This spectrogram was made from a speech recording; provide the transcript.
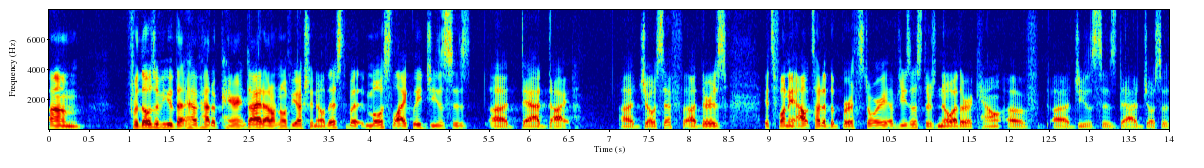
Um, for those of you that have had a parent died i don't know if you actually know this but most likely jesus' uh, dad died. Uh, joseph uh, there's it's funny, outside of the birth story of Jesus, there's no other account of uh, Jesus' dad, Joseph,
